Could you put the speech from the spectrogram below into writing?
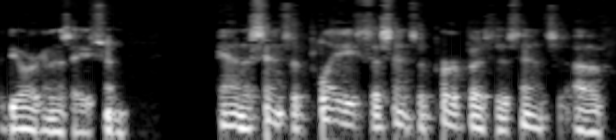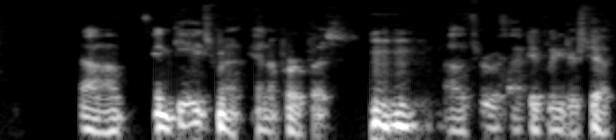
the organization, and a sense of place, a sense of purpose, a sense of uh, engagement in a purpose mm-hmm. uh, through effective leadership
